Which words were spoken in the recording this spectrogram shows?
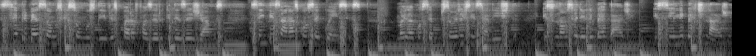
sempre pensamos que somos livres para fazer o que desejamos, pensar nas consequências, mas na concepção existencialista, isso não seria liberdade, e sim libertinagem.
